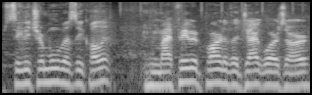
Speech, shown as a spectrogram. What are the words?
signature move as they call it. My favorite part of the Jaguars are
